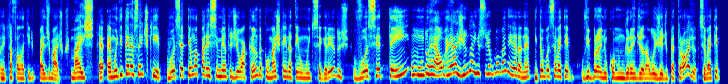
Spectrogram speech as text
a gente tá falando aqui de países mágicos. Mas é, é, muito interessante que você tem um aparecimento de Wakanda, por mais que ainda tenham muitos segredos, você tem um mundo real reagindo a isso de alguma maneira, né? Então você vai ter Vibranium como um grande analogia de petróleo, você vai ter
